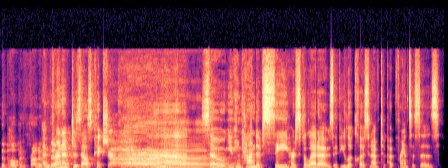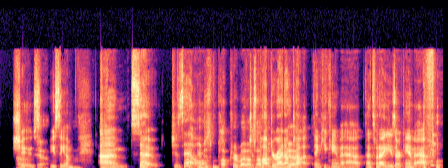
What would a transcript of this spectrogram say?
the Pope in front of in the- front of Gizelle's picture. Ah. So you can kind of see her stilettos if you look close enough to Pope Francis's Oh, shoes. yeah. You see them. Mhm. Um, so Gizelle You just popped her right on just top. popped of- her right on yeah. top. Thank you, Canva app. That's what I use our Canva app for.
